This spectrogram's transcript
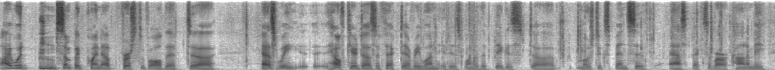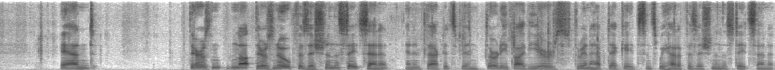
I would simply point out, first of all, that uh, as we, healthcare does affect everyone. It is one of the biggest, uh, most expensive aspects of our economy. And there's, not, there's no physician in the state senate, and in fact, it's been 35 years, three and a half decades since we had a physician in the state senate.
